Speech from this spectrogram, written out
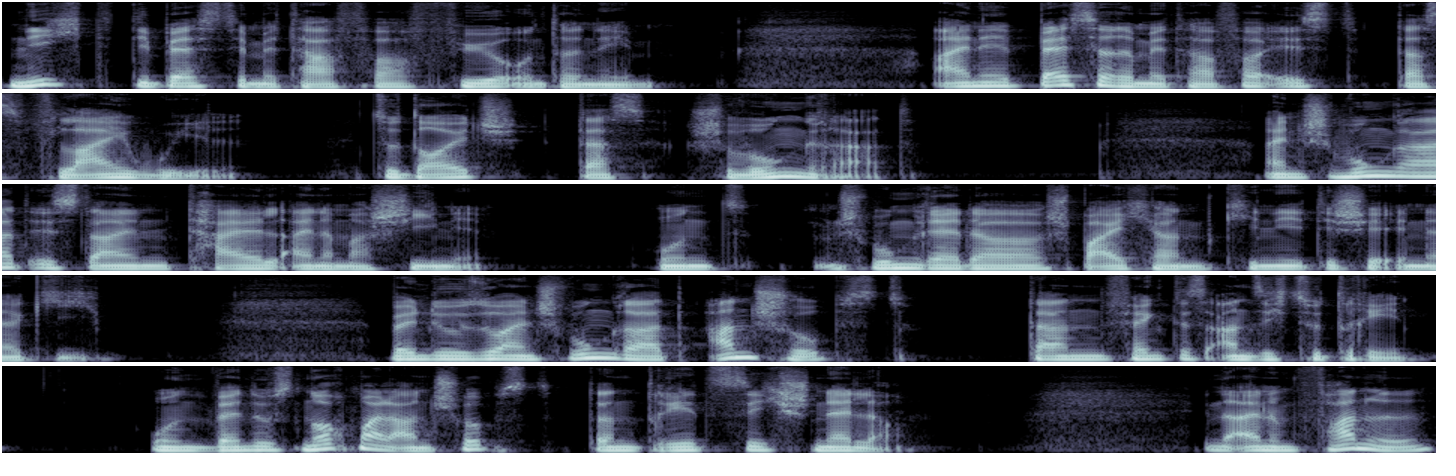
nicht die beste Metapher für Unternehmen. Eine bessere Metapher ist das Flywheel, zu Deutsch das Schwungrad. Ein Schwungrad ist ein Teil einer Maschine und Schwungräder speichern kinetische Energie. Wenn du so ein Schwungrad anschubst, dann fängt es an sich zu drehen. Und wenn du es nochmal anschubst, dann dreht es sich schneller. In einem Funnel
